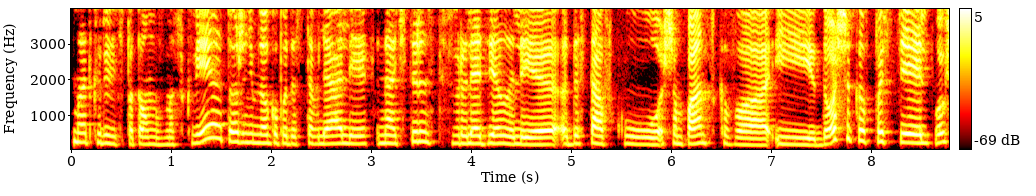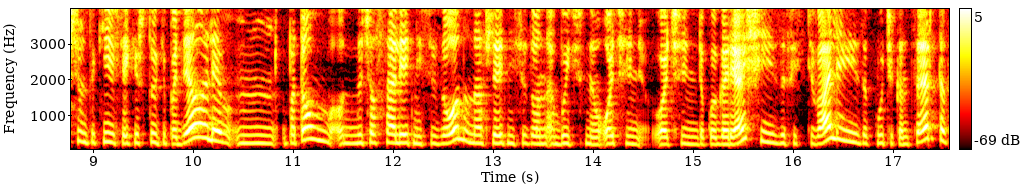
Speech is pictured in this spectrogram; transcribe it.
мы открылись потом в Москве, тоже немного подоставляли. На 14 февраля делали доставку шампанского и дошиков в постель. В общем, такие всякие штуки поделали. Потом начался летний сезон. У нас летний сезон обычно очень-очень такой горящий из-за фестивалей, из-за кучи концертов.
